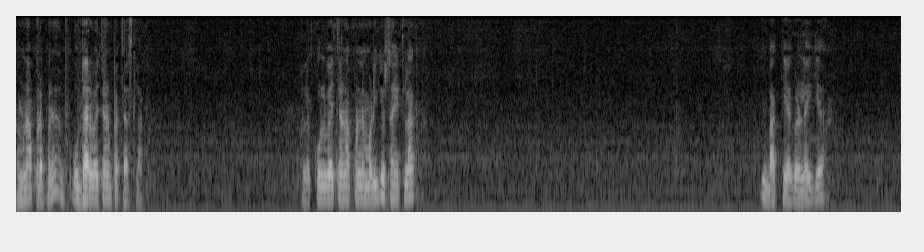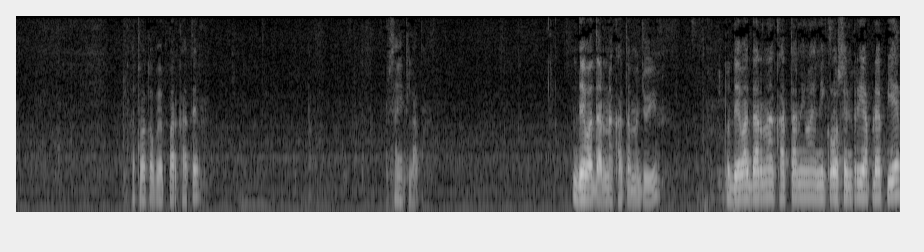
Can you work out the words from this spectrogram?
હમણાં આપણે પણ ઉધાર વેચાણ પચાસ લાખ. એટલે કુલ વેચાણ આપણને મળી ગયું સાહીઠ લાખ. બાકી આગળ લઈ ગયા. અથવા તો વેપાર ખાતે સાહીઠ લાખ. દેવાદારના ખાતામાં જોઈએ. તો દેવાદારના ખાતાની એની ક્રોસ એન્ટ્રી આપણે આપીએ.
